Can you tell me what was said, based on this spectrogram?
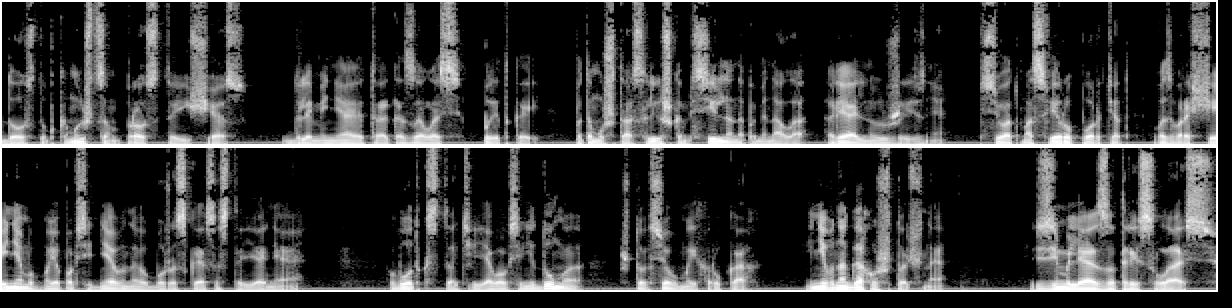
Доступ к мышцам просто исчез. Для меня это оказалось пыткой, потому что слишком сильно напоминало реальную жизнь всю атмосферу портят возвращением в мое повседневное божеское состояние. Вот, кстати, я вовсе не думаю, что все в моих руках. И не в ногах уж точно. Земля затряслась.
